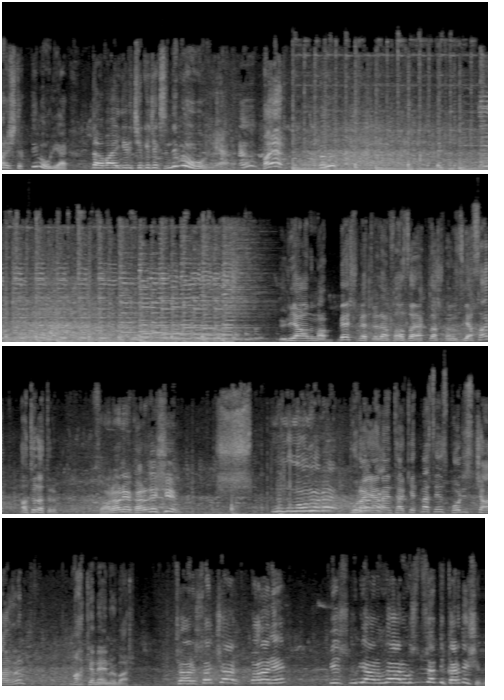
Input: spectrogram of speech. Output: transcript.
Barıştık değil mi Hulya? Davayı geri çekeceksin değil mi Hulya? Ha? Hayır. Hülya Hanım'a 5 metreden fazla yaklaşmanız yasak. Hatırlatırım. Sana ne kardeşim? Şşş! Ne, ne oluyor be? Burayı dakika. hemen terk etmezseniz polis çağırırım. Mahkeme emri var. Çağırırsan çağır. Bana ne? Biz Hülya Hanım'la aramızı düzelttik kardeşim.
